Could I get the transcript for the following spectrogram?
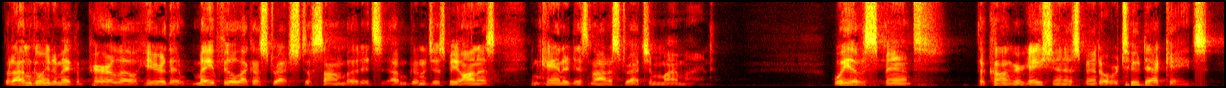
But I'm going to make a parallel here that may feel like a stretch to some, but it's, I'm going to just be honest and candid. It's not a stretch in my mind. We have spent, the congregation has spent over two decades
